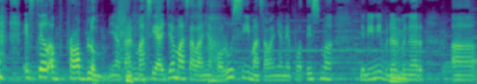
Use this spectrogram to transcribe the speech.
it's still a problem ya kan? Masih aja masalahnya kolusi masalahnya nepotisme. Jadi ini benar-benar uh,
